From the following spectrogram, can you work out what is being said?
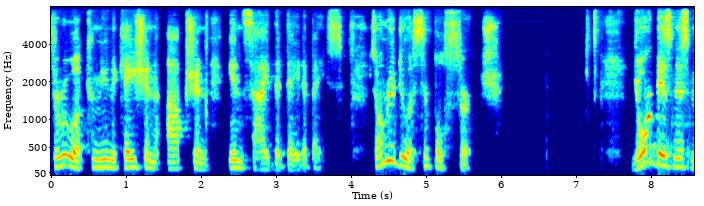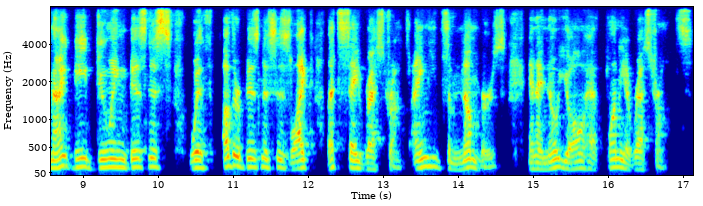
through a communication option inside the database. So I'm going to do a simple search. Your business might be doing business with other businesses like, let's say restaurants. I need some numbers and I know you all have plenty of restaurants.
